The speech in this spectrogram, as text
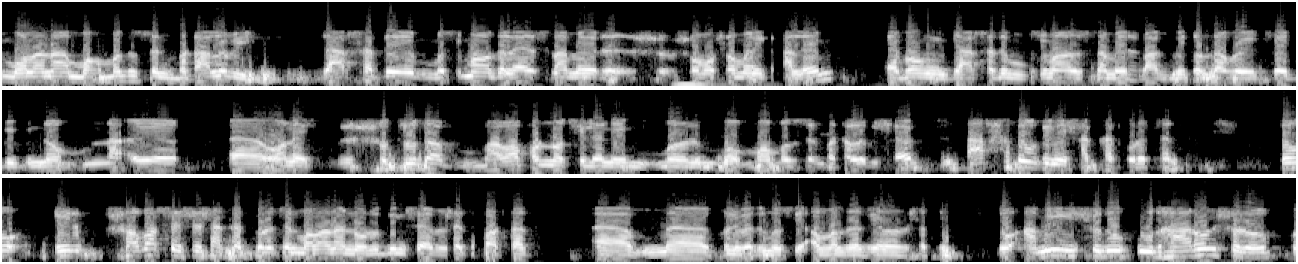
مولانا مسیم اسلامک آم اور مسلم کنڈا شترتا بھابی محمد حسین بٹالبی صاحب ساکھ تو سوار شیشے ساکات کر مولانا نورودین صاحب ارتھات خلیفات المسی اول رضی اللہ ساتھ تو ہمیں شدھ اداہرن سوروپ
